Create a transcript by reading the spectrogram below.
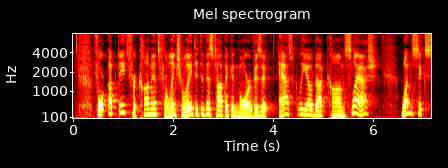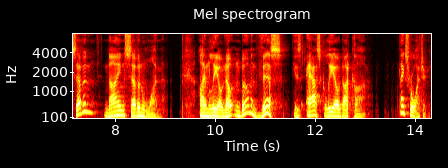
For updates, for comments, for links related to this topic and more, visit askleo.com slash 167971. I'm Leo Notenboom, and this is AskLeo.com. Thanks for watching.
